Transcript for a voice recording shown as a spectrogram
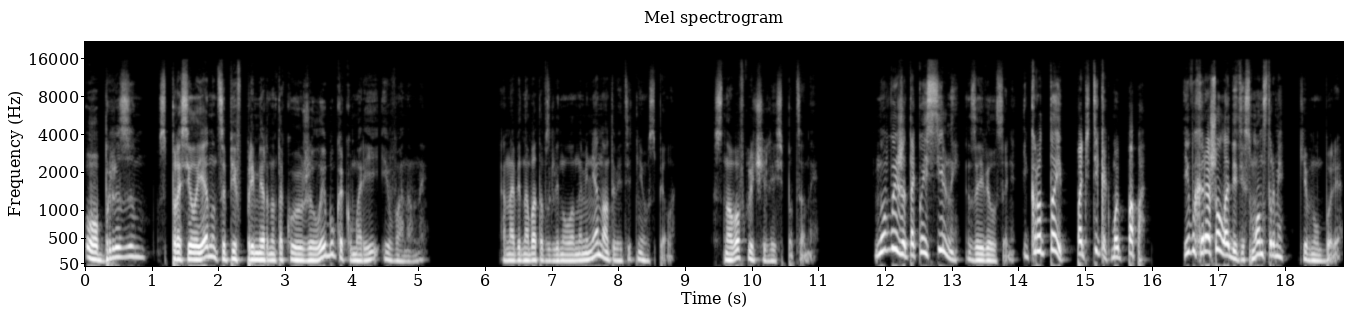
образом?» — спросил я, нацепив примерно такую же лыбу, как у Марии Ивановны. Она виновато взглянула на меня, но ответить не успела. Снова включились пацаны. «Ну вы же такой сильный!» — заявил Саня. «И крутой, почти как мой папа! И вы хорошо ладите с монстрами!» — кивнул Боря.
